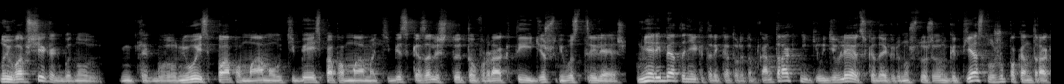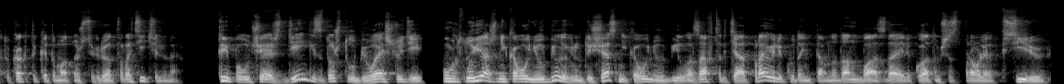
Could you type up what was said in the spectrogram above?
Ну и вообще, как бы, ну, как бы у него есть папа, мама, у тебя есть папа, мама, тебе сказали, что это враг, ты идешь в него стреляешь. У меня ребята некоторые, которые там контрактники, удивляются, когда я говорю, ну что ж, он говорит, я служу по контракту, как ты к этому относишься? Я говорю, отвратительно. Ты получаешь деньги за то, что убиваешь людей. Он говорит, ну я же никого не убил. Я говорю, ну ты сейчас никого не убил, а завтра тебя отправили куда-нибудь там на Донбасс, да, или куда там сейчас отправляют, в Сирию.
